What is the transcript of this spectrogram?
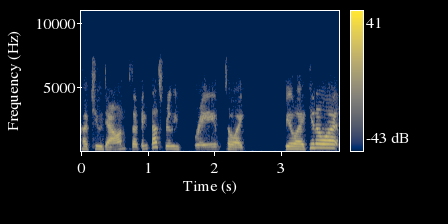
cut you down because I think that's really brave to like be like you know what?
